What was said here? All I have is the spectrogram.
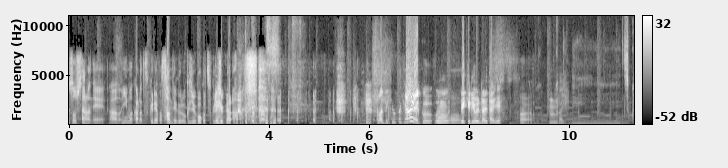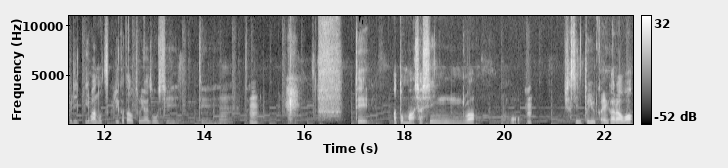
そしたらね、あの今から作れば365個作れるから、まあ、できるだけ早く、うん、うんできるようになりたいね。うん、うん。一回ね作り今の作り方をとりあえず教えて、うん、であとまあ写真はもう、うん。写真というか絵柄は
